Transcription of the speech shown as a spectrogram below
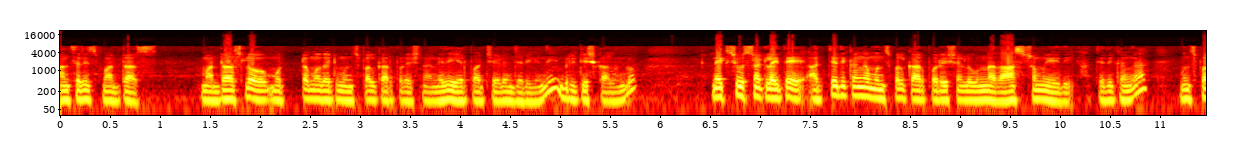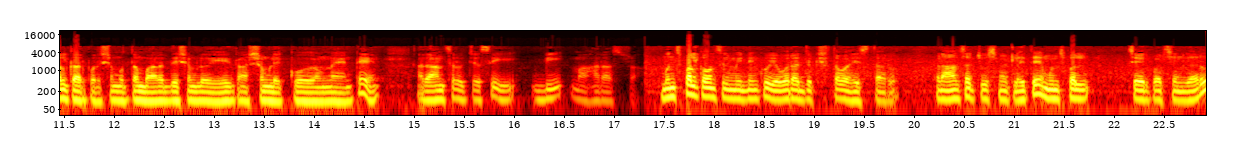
answer is Madras మద్రాస్లో మొట్టమొదటి మున్సిపల్ కార్పొరేషన్ అనేది ఏర్పాటు చేయడం జరిగింది బ్రిటిష్ కాలంలో. నెక్స్ట్ చూసినట్లయితే అత్యధికంగా మున్సిపల్ కార్పొరేషన్లు ఉన్న రాష్ట్రం ఏది? అత్యధికంగా మున్సిపల్ కార్పొరేషన్ మొత్తం భారతదేశంలో ఏ రాష్ట్రంలో ఎక్కువగా ఉన్నాయంటే అది ఆన్సర్ వచ్చేసి బి మహారాష్ట్ర మున్సిపల్ కౌన్సిల్ మీటింగ్కు ఎవరు అధ్యక్షత వహిస్తారు? ఇక్కడ ఆన్సర్ చూసినట్లయితే మున్సిపల్ చైర్పర్సన్ గారు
